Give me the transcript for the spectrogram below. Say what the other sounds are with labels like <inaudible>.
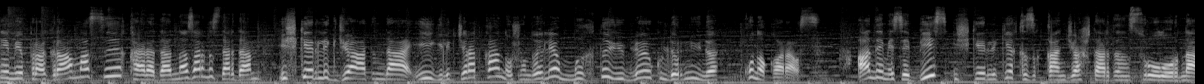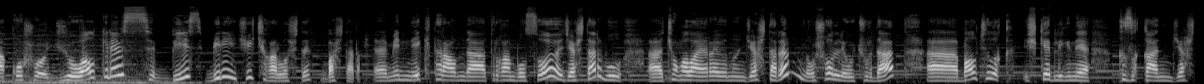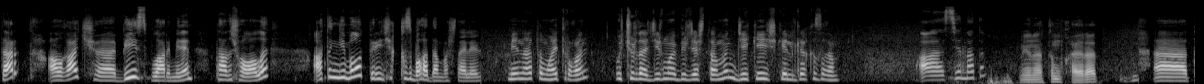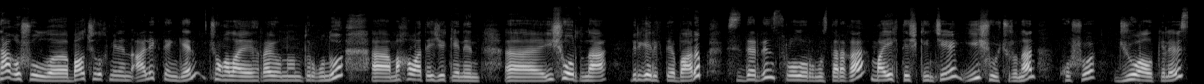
теми программасы кайрадан назарыңыздарда. Ишкерлик жаатында ийгилик жараткан ошондой эле мыкты үй бүлө өкүлдөрүнүн үйүнө конокко барабыз анда эмесе биз ишкерликке кызыккан жаштардын суроолоруна кошо жооп алып келебиз. Биз биринчи чыгарылышты баштадык. Э, менин эки тарабымда турган болсо жаштар бул э, чоң алай районунун жаштары ошол эле учурда э, балчылык ишкерлигине кызыккан жаштар. Алгач биз булар менен таанышып алалы. Атың ким болот? Биринчи кыз баладан баштайлы менин атым айтурган учурда жыйырма бир жаштамын жеке ишкерликке кызыгам а сенин атың? Менин атым кайрат. Так ушул э, балчылык менен алектенген чоң алай районунун тургуну махабат эжекенин э, иш ордуна биргеликте барып сиздердин суроолоруңуздарга маектешкенче иш учурунан кошо жооп алып келебиз.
